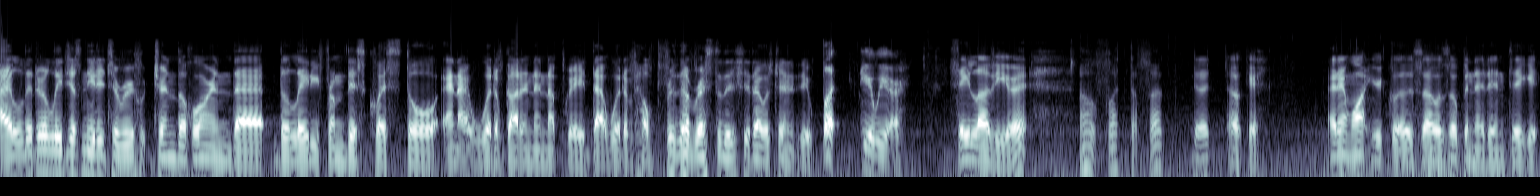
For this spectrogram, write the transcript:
I literally just needed to return the horn that the lady from this quest stole, and I would have gotten an upgrade that would have helped for the rest of the shit I was trying to do. But here we are. Say lovey, right? Oh, what the fuck? Did I? Okay. I didn't want your clothes, so I was hoping I didn't take it.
